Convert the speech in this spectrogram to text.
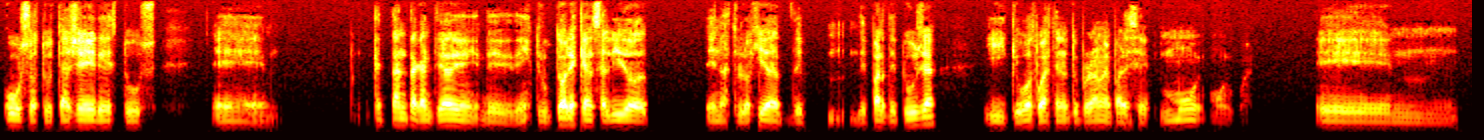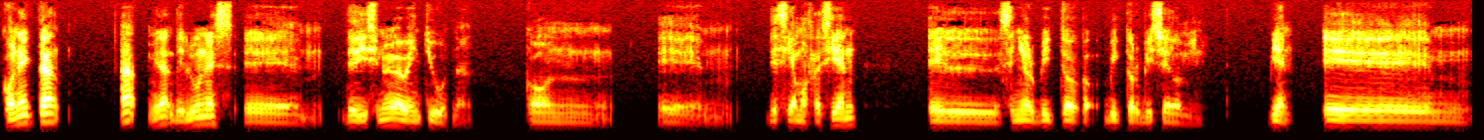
cursos, tus talleres, tus tanta cantidad de, instructores que han salido en astrología de, de, parte tuya y que vos puedas tener tu programa me parece muy, muy bueno. conecta Ah, mira, de lunes eh, de 19 a 21, con, eh, decíamos recién, el señor Víctor, Víctor Vicedomini. Bien, eh,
